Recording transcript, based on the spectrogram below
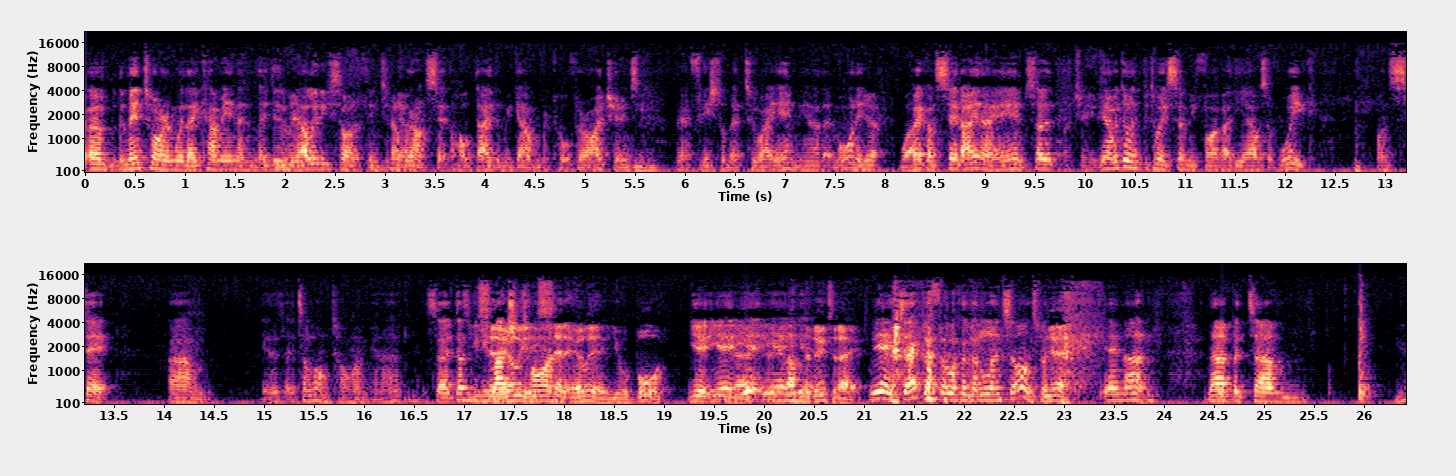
uh, the mentoring where they come in and they do the Yeah. reality side of things. You know, Yeah. we're on set the whole day, then we go and record for iTunes. Mhm. We don't finish till about two a.m. You know that morning. Yeah. Wow. Back on set eight a.m. So Oh, you know we're doing between 75, 80 hours a week on set. Um, it's, it's a long time, you know. So it doesn't You give you much earlier, time. you said earlier you were bored. yeah, yeah, You know, yeah, yeah, nothing yeah. to do today. Yeah, exactly. I feel like I've got to learn songs, but yeah. yeah, no, no, but um, Yeah.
